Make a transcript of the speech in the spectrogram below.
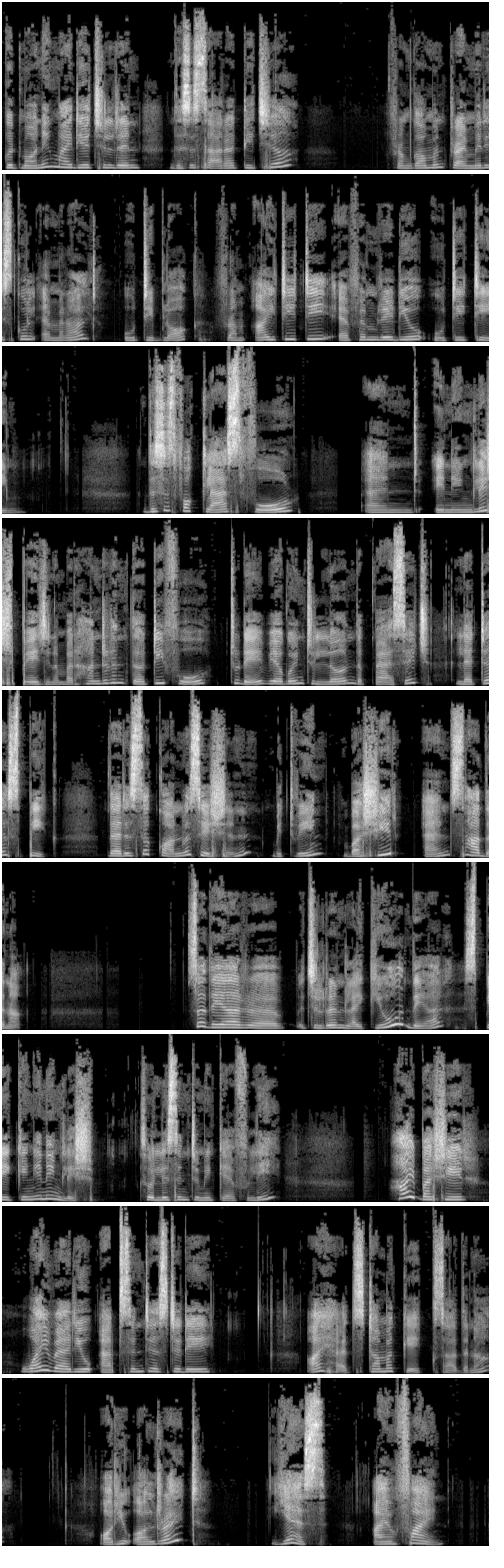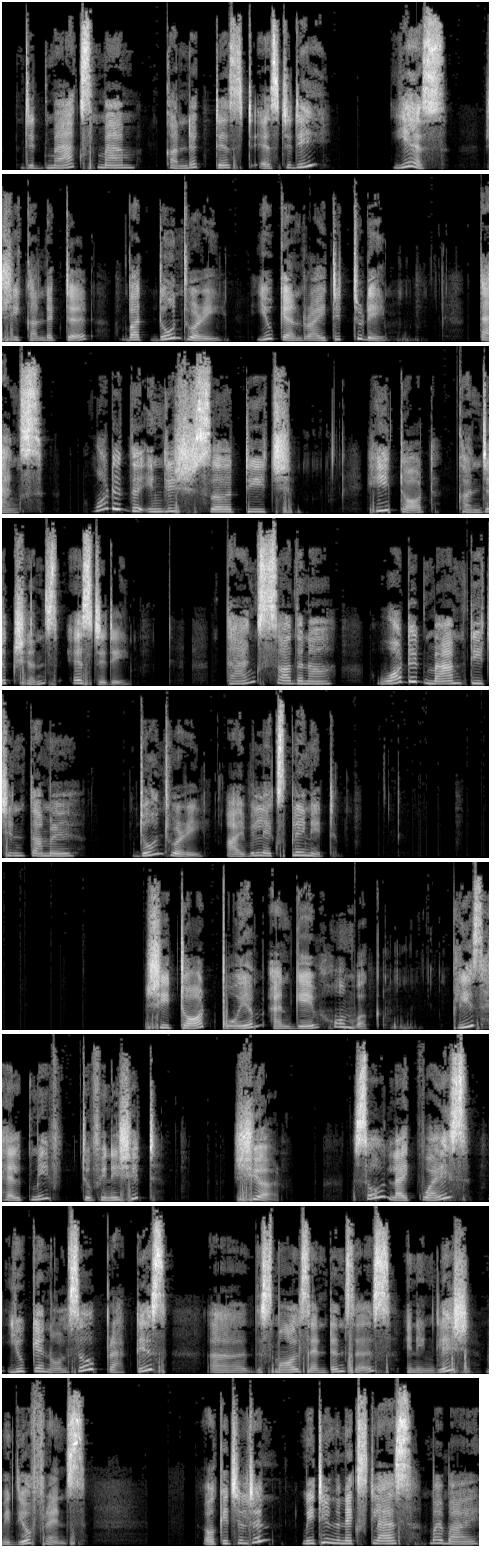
Good morning, my dear children. This is Sara, teacher from Government Primary School Emerald, Ooty Block, from ITT FM Radio Ooty team. This is for class 4 and in English, page number 134. Today, we are going to learn the passage Let Us Speak. There is a conversation between Bashir and Sadhana. So they are uh, children like you, they are speaking in English. So listen to me carefully. Hi Bashir, why were you absent yesterday? I had stomach ache, Sadhana. Are you all right? Yes, I am fine. Did Max ma'am conduct test yesterday? Yes, she conducted, but don't worry, you can write it today. Thanks. What did the English sir teach? He taught conjunctions yesterday. Thanks, Sadhana. What did ma'am teach in Tamil? Don't worry, I will explain it. She taught poem and gave homework. Please help me to finish it. Sure. So, likewise, you can also practice uh, the small sentences in English with your friends. Okay, children, meet you in the next class. Bye bye.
